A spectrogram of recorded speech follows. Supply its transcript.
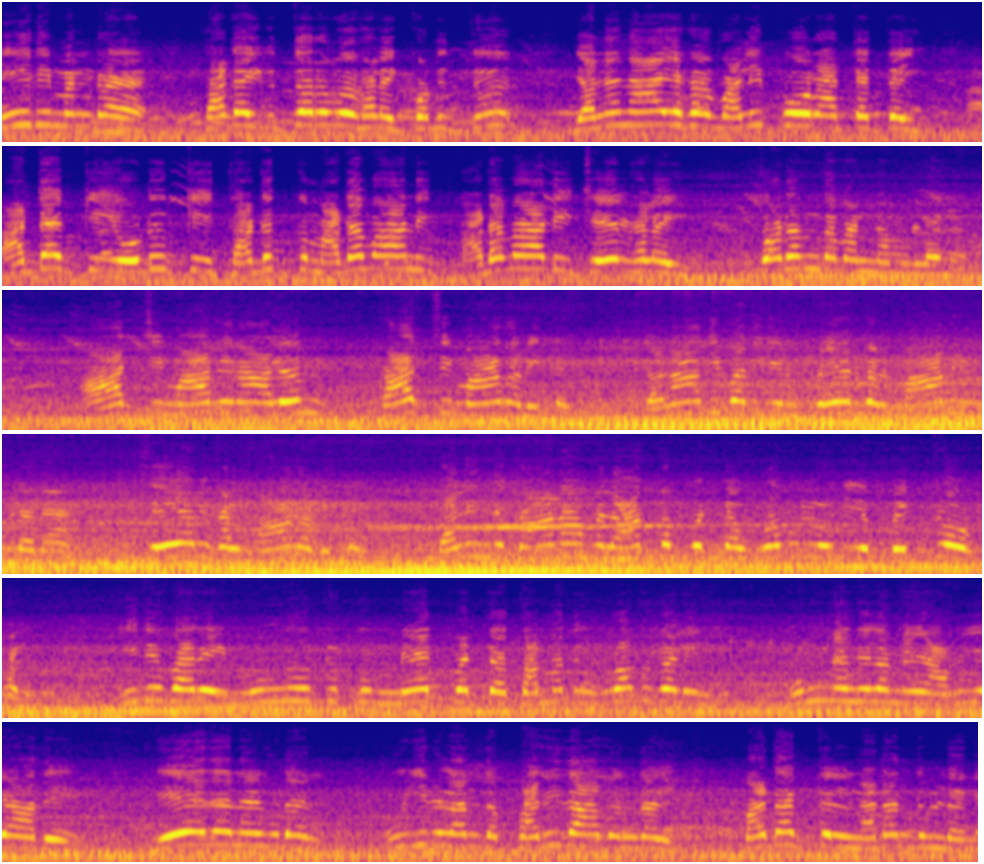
நீதிமன்ற தடை உத்தரவுகளை கொடுத்து ஜனநாயக வழி போராட்டத்தை அடக்கி ஒடுக்கி தடுக்கும் அடவாணி அடவாடி செயல்களை தொடர்ந்த வண்ணம் உள்ளனர் ஆட்சி மாறினாலும் காட்சி மாறவில்லை. ஜனாதிபதியின் பெயர்கள் மாறியுள்ளன செயல்கள் மாறவில்லை. வலிந்து காணாமல் ஆக்கப்பட்ட உறவுகளுடைய பெற்றோர்கள் இதுவரை முன்னூற்றுக்கும் மேற்பட்ட தமது உறவுகளின் உண்மை நிலைமை அறியாது. வேதனையுடன் உயிரிழந்த பரிதாபங்கள் வடக்கில் நடந்துள்ளன.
